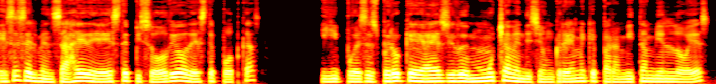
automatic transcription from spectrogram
ese es el mensaje de este episodio, de este podcast. Y pues espero que haya sido de mucha bendición. Créeme que para mí también lo es.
